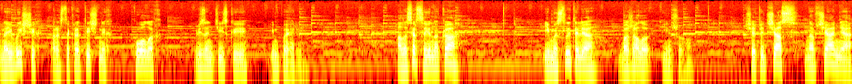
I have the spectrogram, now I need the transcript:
найвищих аристократичних колах Візантійської імперії. Але серце юнака і мислителя бажало іншого. Ще під час навчання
